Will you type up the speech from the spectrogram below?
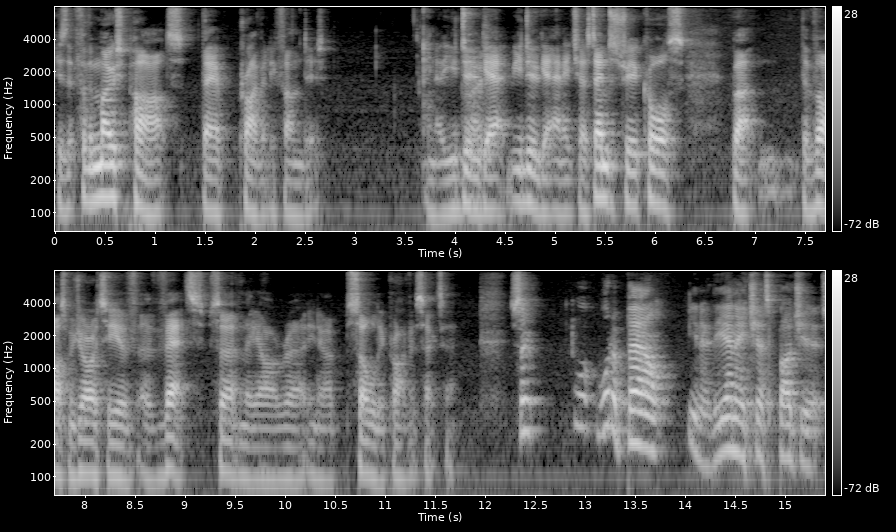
is that for the most part they're privately funded. You know, you do right. get you do get NHS dentistry, of course, but the vast majority of, of vets certainly are uh, you know solely private sector. So, what, what about you know the NHS budget?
